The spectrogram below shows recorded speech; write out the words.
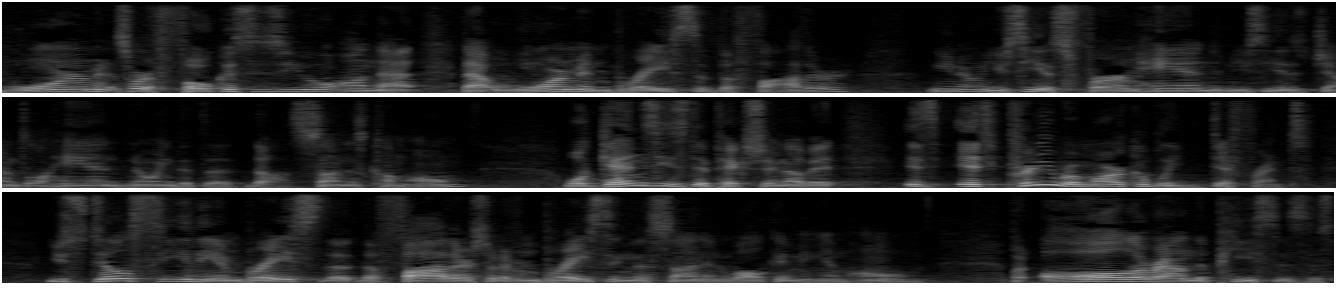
warm and it sort of focuses you on that, that warm embrace of the father. You know, you see his firm hand and you see his gentle hand, knowing that the, the son has come home. Well, Genzi's depiction of it is it's pretty remarkably different. You still see the embrace, the, the father sort of embracing the son and welcoming him home. But all around the piece is this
